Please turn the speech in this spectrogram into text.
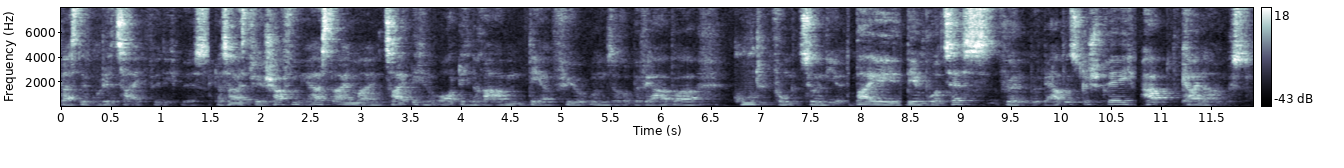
dass eine gute Zeit für dich bist. Das heißt, wir schaffen erst einmal einen zeitlichen und ordentlichen Rahmen, der für unsere Bewerber gut funktioniert. Bei dem Prozess für ein Bewerbungsgespräch habt keine Angst.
